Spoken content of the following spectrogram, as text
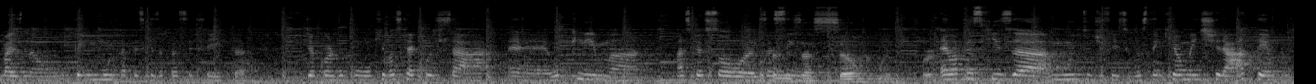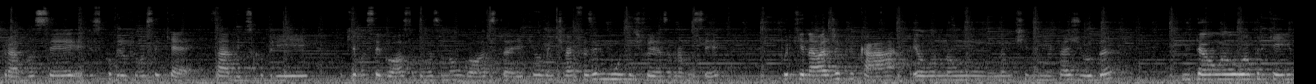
mas não, tem muita pesquisa pra ser feita de acordo com o que você quer cursar, é, o clima, as pessoas, assim. Organização, muito forte. É uma pesquisa muito difícil, você tem que realmente tirar tempo pra você descobrir o que você quer, sabe? Descobrir que você gosta, o que você não gosta e que realmente vai fazer muita diferença pra você. Porque na hora de aplicar eu não, não tive muita ajuda, então eu apliquei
